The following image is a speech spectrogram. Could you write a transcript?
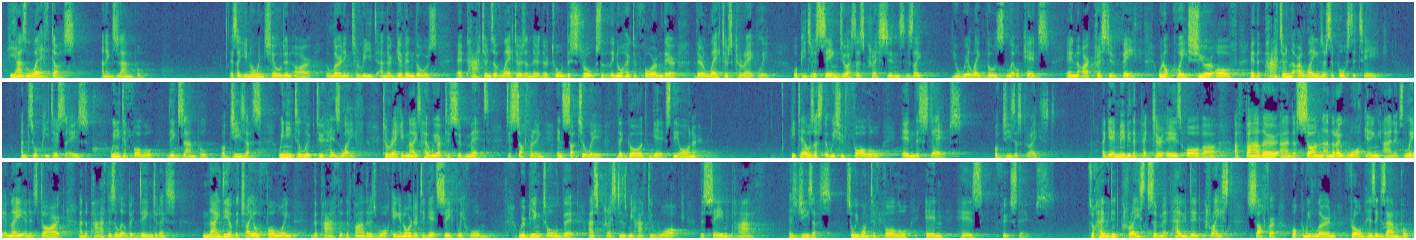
He has left us an example. It's like, you know, when children are learning to read and they're given those uh, patterns of letters and they're, they're told the strokes so that they know how to form their, their letters correctly. What Peter is saying to us as Christians is like, you know, we're like those little kids in our Christian faith. We're not quite sure of uh, the pattern that our lives are supposed to take. And so Peter says we need to follow the example of Jesus. We need to look to his life to recognize how we are to submit to suffering in such a way that God gets the honor. He tells us that we should follow in the steps of Jesus Christ. Again, maybe the picture is of a, a, father and a son, and they're out walking, and it's late at night and it's dark, and the path is a little bit dangerous. And the idea of the child following the path that the father is walking in order to get safely home. We're being told that as Christians we have to walk the same path as Jesus. So we want to follow in his footsteps. So, how did Christ submit? How did Christ suffer? What can we learn from his example?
